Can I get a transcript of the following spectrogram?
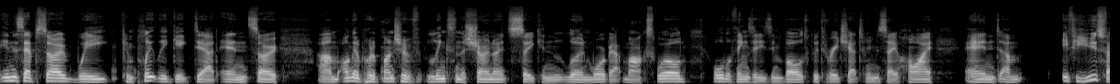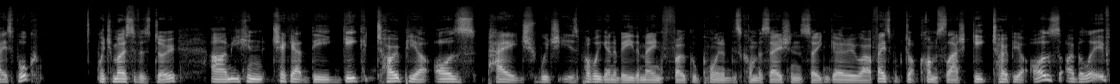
in this episode, we completely geeked out, and so um, I'm going to put a bunch of links in the show notes so you can learn more about Mark's world, all the things that he's involved with. Reach out to him and say hi. And um, if you use Facebook, which most of us do, um, you can check out the Geektopia Oz page, which is probably going to be the main focal point of this conversation. So you can go to uh, facebook.com slash Geektopia Oz, I believe.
